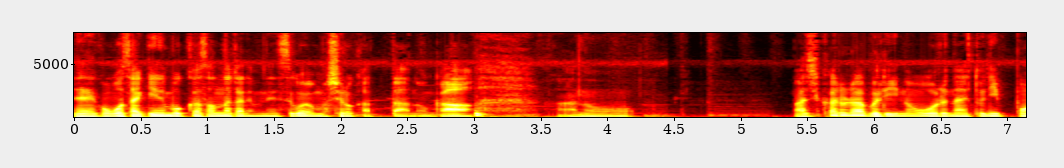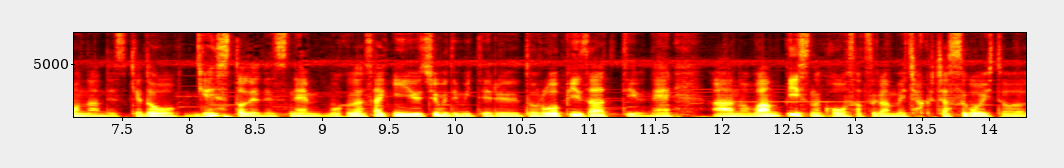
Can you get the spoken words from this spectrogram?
でここ最近僕がその中でもねすごい面白かったのがあのマジカルラブリーのオールナイトニッポンなんですけど、ゲストでですね、僕が最近 YouTube で見てるドローピザっていうね、あの、ワンピースの考察がめちゃくちゃすごい人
